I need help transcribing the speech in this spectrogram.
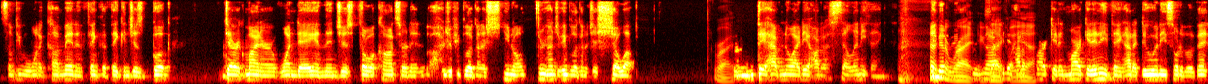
Some people want to come in and think that they can just book Derek Minor one day and then just throw a concert and 100 people are going to, you know, 300 people are going to just show up. Right. They have no idea how to sell anything. You know, right. No exactly. how yeah. to market and market anything, how to do any sort of event.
